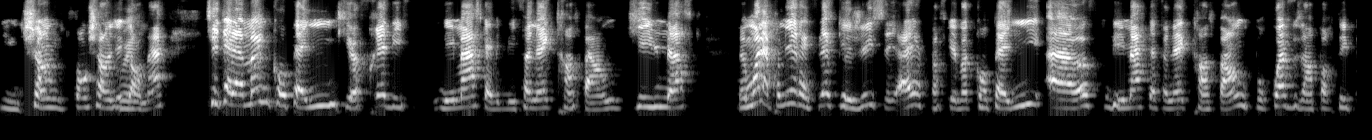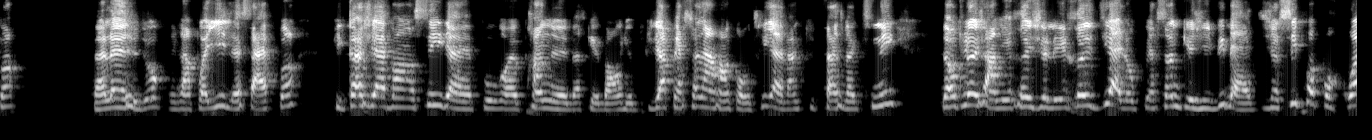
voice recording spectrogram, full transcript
ils, changent, font changer ton masque. C'était la même compagnie qui offrait des, des masques avec des fenêtres transparentes, qui est eu masque mais moi, la première réflexe que j'ai, c'est hey, parce que votre compagnie a offre des marques à fenêtres transparentes, pourquoi vous en portez pas? Ben là, dis, oh, les employés ne le savent pas. Puis quand j'ai avancé euh, pour euh, prendre, euh, parce que bon, il y a plusieurs personnes à rencontrer avant que tu te fasses vacciner. Donc là, j'en ai je l'ai redit à l'autre personne que j'ai vue, ben, je sais pas pourquoi,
